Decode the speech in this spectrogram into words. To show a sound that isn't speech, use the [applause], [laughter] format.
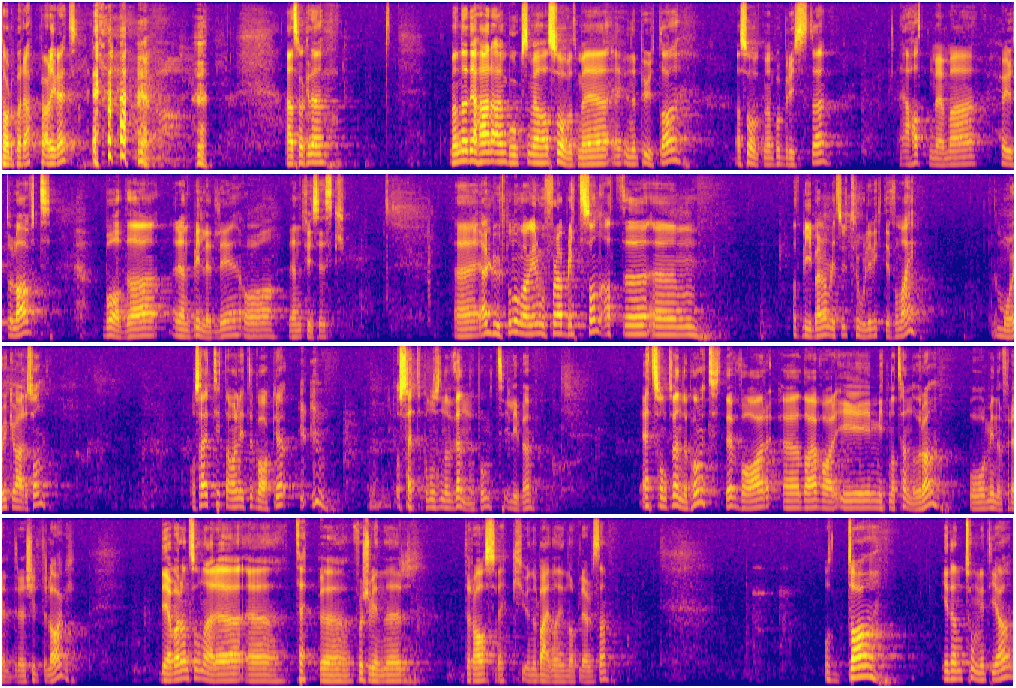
Jeg tar det på rapp. Er det greit? [laughs] Jeg skal ikke det. Men eh, det her er en bok som jeg har sovet med under puta. Jeg har sovet med den på brystet. Jeg har hatt den med meg høyt og lavt. Både rent billedlig og rent fysisk. Eh, Jeg har lurt på noen ganger hvorfor det har blitt sånn at, eh, at Bibelen har blitt så utrolig viktig for meg. Det må jo ikke være sånn. Og så har jeg titta meg litt tilbake [clears throat] og sett på noen sånne vendepunkt i livet. Et sånt vendepunkt det var eh, da jeg var i midten av tenåra og mine foreldre skilte lag. Det var en sånn derre eh, teppe forsvinner, dras vekk under beina dine-opplevelse. Og da, i den tunge tida,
